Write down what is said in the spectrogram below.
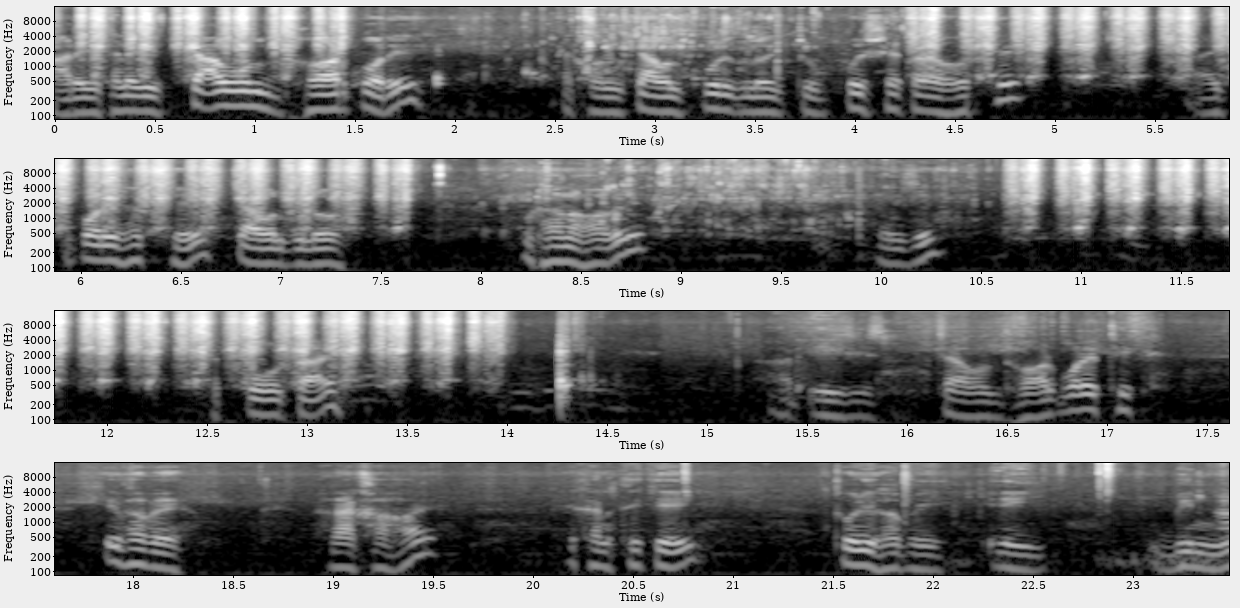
আর এখানে যে চাউল ধোয়ার পরে এখন চাউল পুরিগুলো একটু পরিষ্কার করা হচ্ছে। একটু পরে হচ্ছে চাউলগুলো উঠানো হবে। এই যে একটা কৌটায়। আর এই চাউল ধোয়ার পরে ঠিক এভাবে রাখা হয়। এখান থেকেই তৈরি হবে এই বিন্নি।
